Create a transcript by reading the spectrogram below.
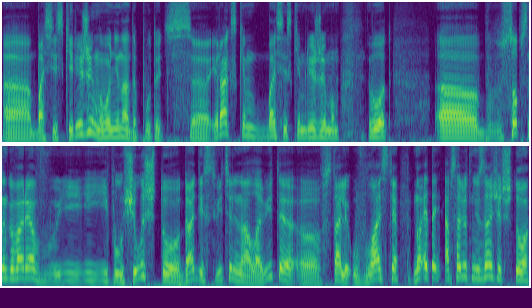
э, басистский режим, его не надо путать с э, иракским басистским режимом, вот. А, собственно говоря, и, и, получилось, что, да, действительно, алавиты э, встали у власти, но это абсолютно не значит, что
